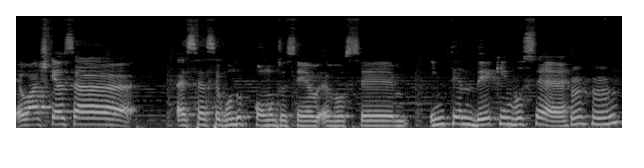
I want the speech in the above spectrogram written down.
Eu acho que essa, esse é o segundo ponto, assim, é, é você entender quem você é, Uhum.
